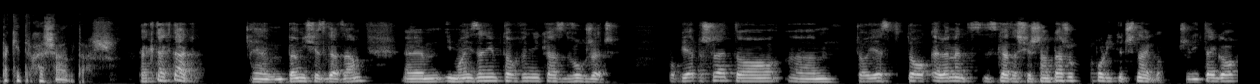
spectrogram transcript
Taki trochę szantaż. Tak, tak, tak. Pełni się zgadzam. I moim zdaniem to wynika z dwóch rzeczy. Po pierwsze, to, to jest to element, zgadza się, szantażu politycznego, czyli tego,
